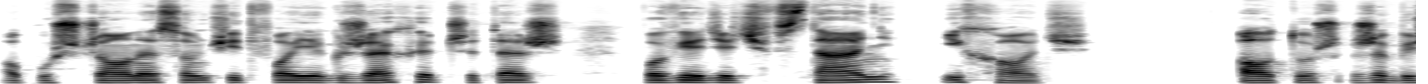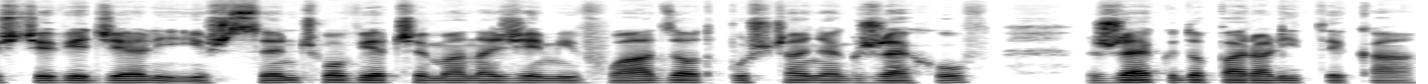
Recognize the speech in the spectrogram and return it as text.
Opuszczone są ci twoje grzechy, czy też powiedzieć: Wstań i chodź. Otóż, żebyście wiedzieli, iż syn człowieczy ma na ziemi władzę odpuszczania grzechów, rzekł do paralityka:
